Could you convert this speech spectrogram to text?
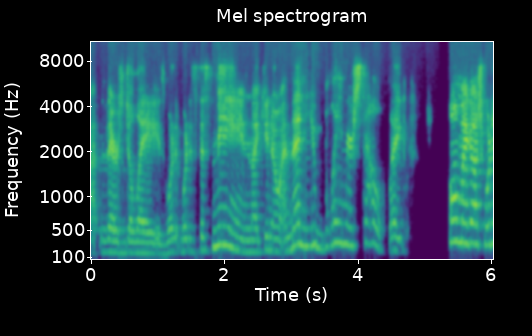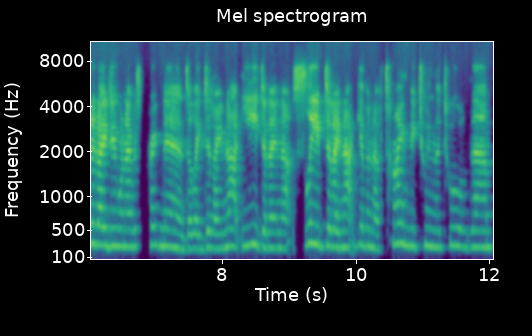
uh there's delays? What what does this mean? Like you know and then you blame yourself like oh my gosh what did i do when i was pregnant? Like did i not eat? Did i not sleep? Did i not give enough time between the two of them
